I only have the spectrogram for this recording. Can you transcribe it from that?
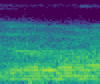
السلام عليكم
